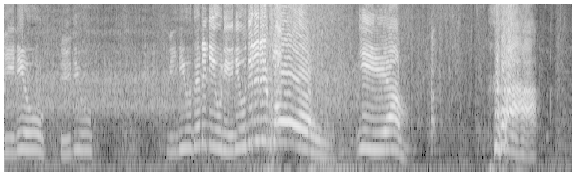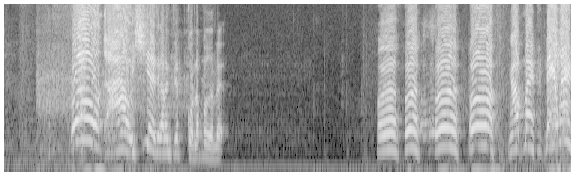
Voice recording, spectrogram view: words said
ดีดิวดีดิวดีดิวดีดิวดีดิวดีดิวโป้งเยี่ยมโอ้อ้าวไอ้เชี่ยกำลังจะกดระเบิดเลยเออเออเออเอองับแม่งแดกแม่ง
